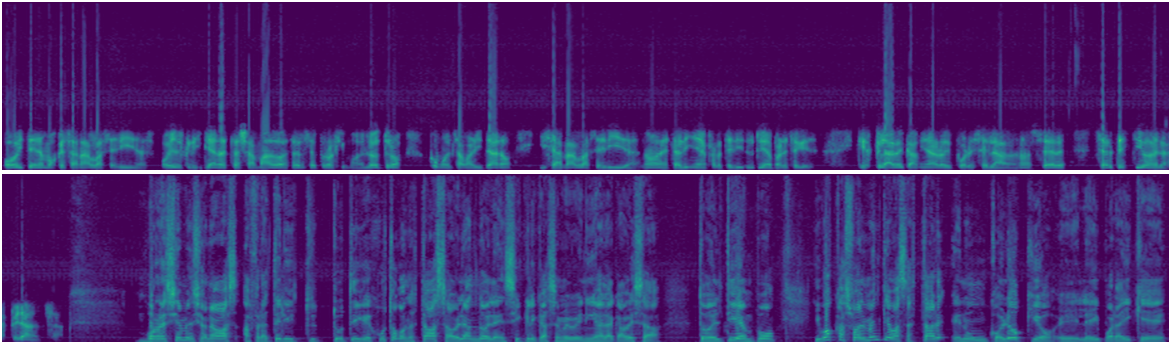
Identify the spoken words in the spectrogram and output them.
Hoy tenemos que sanar las heridas. Hoy el cristiano está llamado a hacerse prójimo del otro, como el samaritano, y sanar las heridas, ¿no? En esta línea de fraternidad me parece que es, que es clave caminar hoy por ese lado, ¿no? Ser, ser testigos de la esperanza. Vos recién mencionabas a Fratelli Tutti, que justo cuando estabas hablando la encíclica se me venía a la cabeza todo el tiempo. Y vos casualmente vas a estar en un coloquio, eh, leí por ahí que,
